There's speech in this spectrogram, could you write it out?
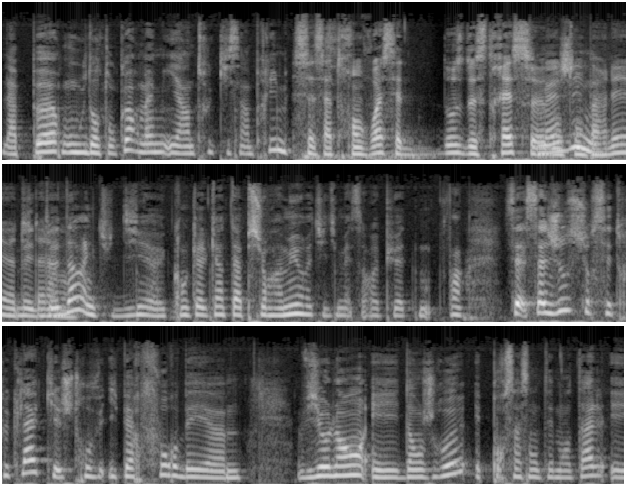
la peur ou dans ton corps même, il y a un truc qui s'imprime. Ça, ça te renvoie cette dose de stress euh, dont on parlait tout mais à de dingue, tu te dis euh, quand quelqu'un tape sur un mur et tu te dis mais ça aurait pu être, enfin ça, ça joue sur ces trucs-là que je trouve hyper fourbes et euh, violents et dangereux et pour sa santé mentale et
